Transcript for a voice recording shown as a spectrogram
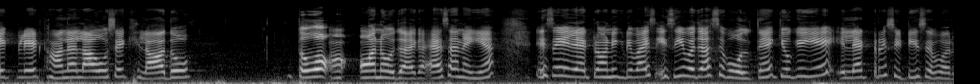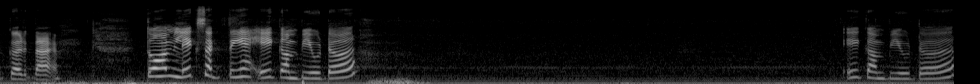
एक प्लेट खाना लाओ, उसे खिला दो। तो वो ऑन हो जाएगा। ऐसा नहीं है। इसे इलेक्ट्रॉनिक डिवाइस इसी वजह से बोलते हैं क्योंकि ये इलेक्ट्रिसिटी से वर्क करता है। तो हम लिख सकते हैं एक computer a computer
